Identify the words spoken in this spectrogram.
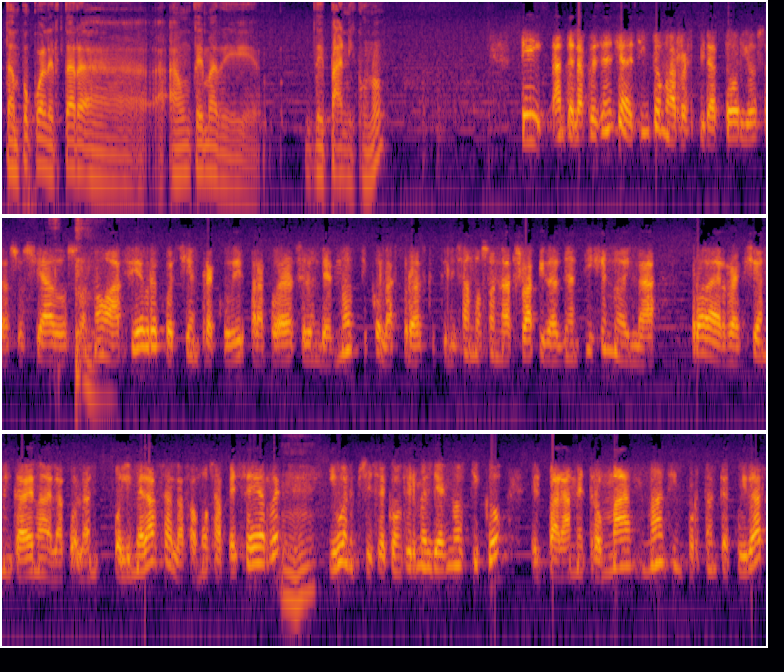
tampoco alertar a, a un tema de, de pánico, ¿no? Sí, ante la presencia de síntomas respiratorios asociados o no a fiebre, pues siempre acudir para poder hacer un diagnóstico. Las pruebas que utilizamos son las rápidas de antígeno y la prueba de reacción en cadena de la polimerasa, la famosa PCR. Y bueno, pues si se confirma el diagnóstico, el parámetro más, más importante a cuidar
